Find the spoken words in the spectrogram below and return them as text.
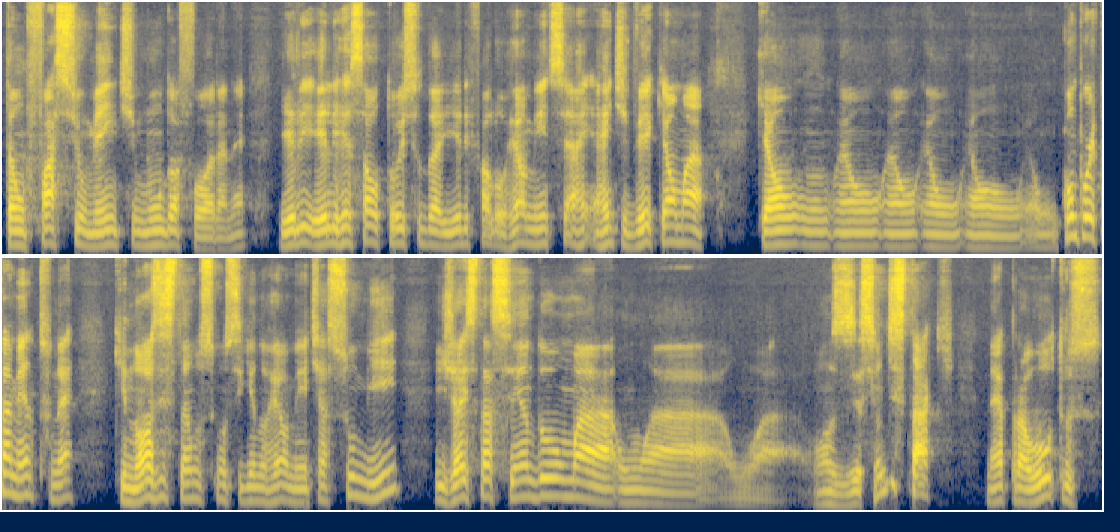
tão facilmente mundo afora, né? Ele, ele ressaltou isso daí, ele falou: realmente a gente vê que é uma que é um, é um, é um, é um, é um, é um comportamento, né? Que nós estamos conseguindo realmente assumir e já está sendo uma, uma, uma vamos dizer assim, um destaque né, para outros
